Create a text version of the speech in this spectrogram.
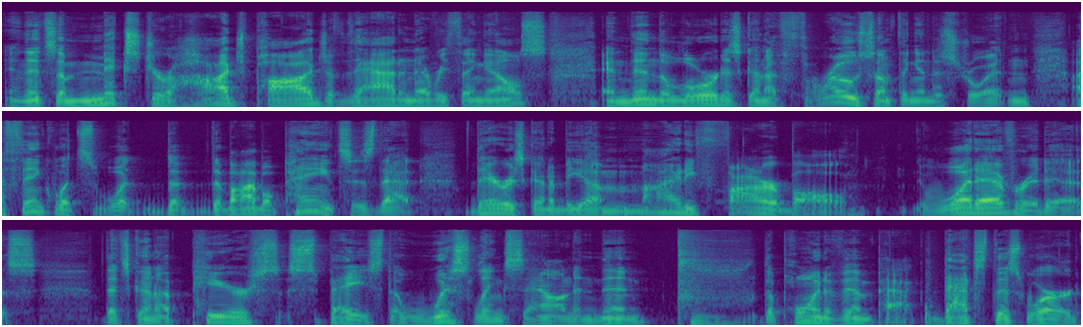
And it's a mixture, a hodgepodge of that and everything else. And then the Lord is going to throw something and destroy it. And I think what's what the, the Bible paints is that there is going to be a mighty fireball, whatever it is, that's going to pierce space, the whistling sound, and then the point of impact. That's this word.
